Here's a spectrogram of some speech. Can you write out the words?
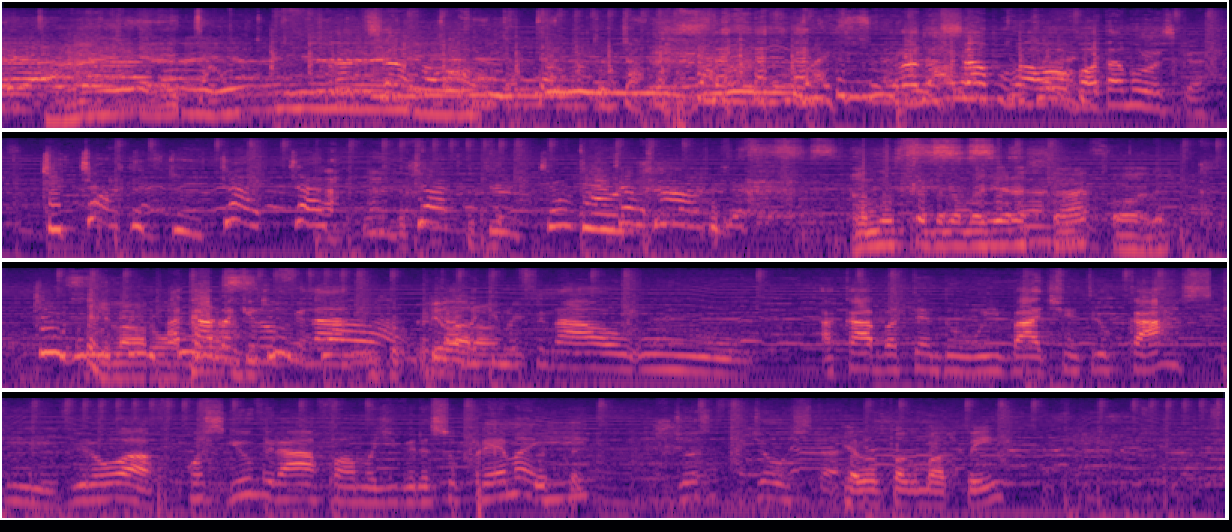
Produção, por favor. Produção, por favor, bota a música. A música da nova geração é foda. Acaba que no final, acaba que no final o acaba tendo o embate entre o Cars, que virou a, conseguiu virar a forma de vida suprema, e Joseph Joestar. Relâmpago McQueen.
